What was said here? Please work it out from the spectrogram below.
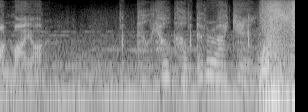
On my honor. I'll help however I can.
